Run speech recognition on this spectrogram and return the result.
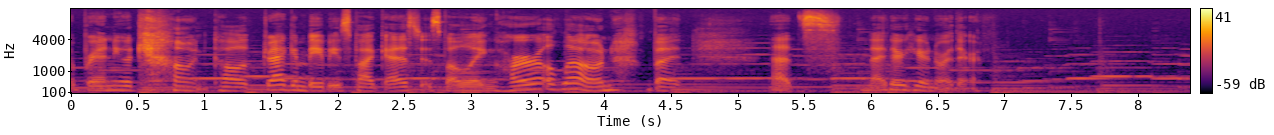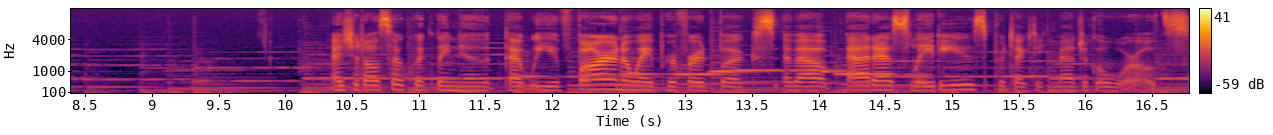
a brand new account called Dragon Babies Podcast is following her alone, but that's neither here nor there. I should also quickly note that we've far and away preferred books about badass ladies protecting magical worlds.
